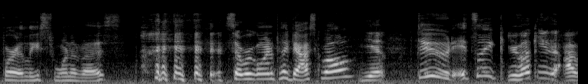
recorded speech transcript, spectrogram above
for at least one of us. So we're going to play basketball? yep. Dude, it's like, You're lucky that I,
